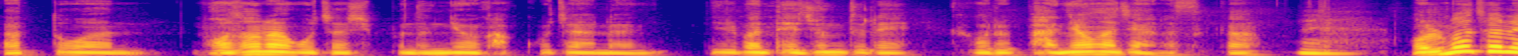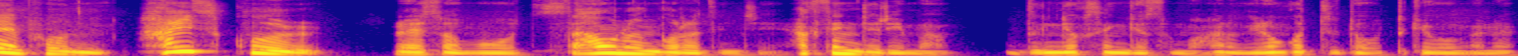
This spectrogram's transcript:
나 또한 벗어나고자 싶은 능력을 갖고자 하는 일반 대중들의 그거를 반영하지 않았을까. 네. 얼마 전에 본 하이스쿨 에서 뭐 싸우는 거라든지 학생들이 막 능력 생겨서 뭐 하는 이런 것들도 어떻게 보면은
